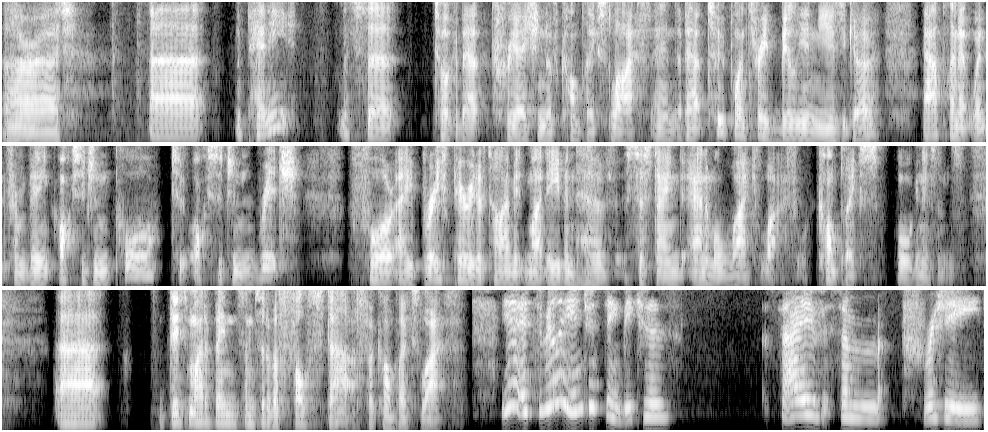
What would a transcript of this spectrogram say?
All right. Uh, Penny, let's uh, talk about creation of complex life. And about 2.3 billion years ago, our planet went from being oxygen poor to oxygen rich. For a brief period of time, it might even have sustained animal-like life or complex organisms. Uh, this might have been some sort of a false start for complex life. Yeah, it's really interesting because, save some pretty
